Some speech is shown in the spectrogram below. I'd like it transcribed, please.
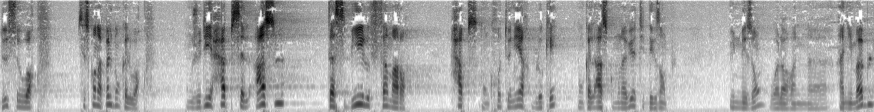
de ce waqf. C'est ce qu'on appelle donc al waqf. Donc je dis habs al asl tasbil thamara. Habs, donc retenir, bloquer. Donc al asl, comme on a vu à titre d'exemple, une maison ou alors un, euh, un immeuble.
